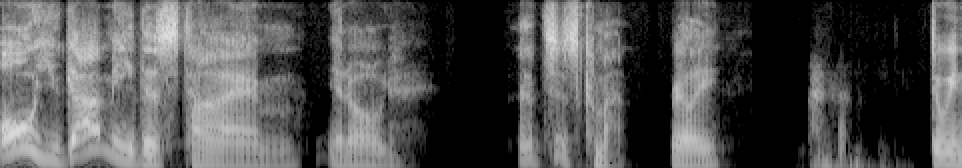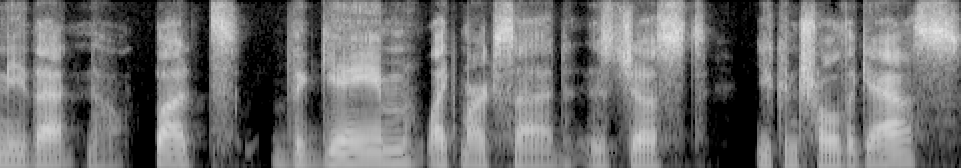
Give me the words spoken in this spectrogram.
oh, you got me this time. You know, it's just come on, really. Do we need that? No. But the game, like Mark said, is just you control the gas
